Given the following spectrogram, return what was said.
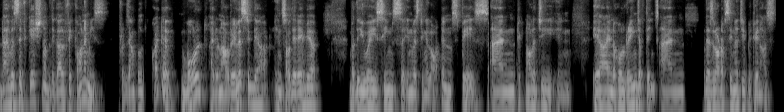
diversification of the Gulf economies for example, quite a bold, I don't know how realistic they are in Saudi Arabia, but the UAE seems investing a lot in space and technology, in AI, and a whole range of things. And there's a lot of synergy between us.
